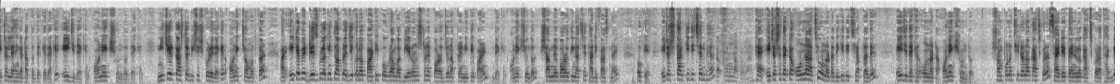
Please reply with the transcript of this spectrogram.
এটার লেহেঙ্গাটা আপনাদেরকে দেখে এই যে দেখেন অনেক সুন্দর দেখেন। নিচের কাজটা বিশেষ করে দেখেন অনেক চমৎকার। আর এই টাইপের ড্রেসগুলো কিন্তু আপনারা যে কোনো পার্টি প্রোগ্রাম বা বিয়ের অনুষ্ঠানে পরার জন্য আপনারা নিতে পারেন। দেখেন অনেক সুন্দর। সামনে বড়দিন আছে থার্টি ফার্স্ট নাইট ওকে এটার সাথে আর কি দিচ্ছেন ভাইয়া? হ্যাঁ এটার সাথে একটা ওড়না আছে ওড়নাটা দেখিয়ে দিচ্ছি আপনাদের। এই যে দেখেন ওড়নাটা অনেক সুন্দর। সম্পূর্ণ ছিটানো কাজ করা সাইডের প্যানেলও কাজ করা থাকবে।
